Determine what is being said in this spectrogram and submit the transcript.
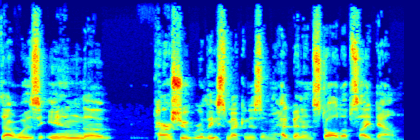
that was in the parachute release mechanism had been installed upside down.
